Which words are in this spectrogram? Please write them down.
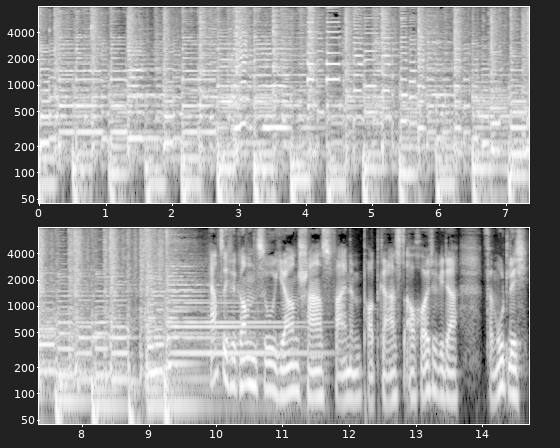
Herzlich willkommen zu Jörn Schaas feinem Podcast. Auch heute wieder vermutlich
